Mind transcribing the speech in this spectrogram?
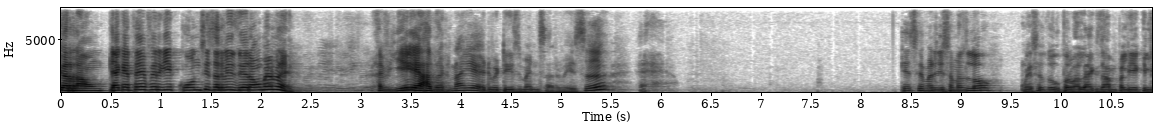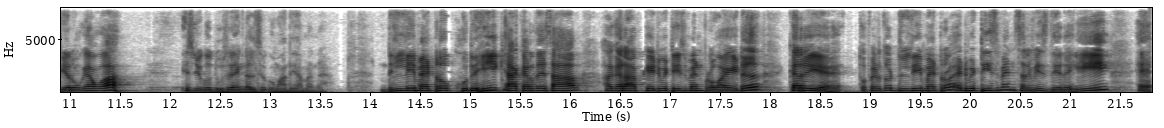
कर रहा हूँ। क्या कहते हैं फिर ये कौन सी सर्विस दे रहा हूँ मैं मैं अब ये याद रखना, ये एडवर्टीजमेंट सर्विस है। कैसे मर्ज़ी समझ लो। वैसे तो ऊपर वाला एग्ज़ाम्पल ये क्लियर हो गया होगा इसी को दूसरे एंगल से घुमा दिया मैंने। दिल्ली मेट्रो खुद ही क्या कर दे साहब? अगर आपके एडवर्टीजमेंट प्रोवाइड कर रही है तो फिर तो दिल्ली मेट्रो एडवर्टीजमेंट सर्विस दे रही है।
